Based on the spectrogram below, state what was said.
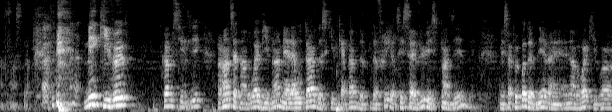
dans ce sens-là. mais qui veut, comme Sylvie, rendre cet endroit vivant, mais à la hauteur de ce qu'il est capable d'offrir. Tu sais, sa vue est splendide, mais ça ne peut pas devenir un, un endroit qui va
